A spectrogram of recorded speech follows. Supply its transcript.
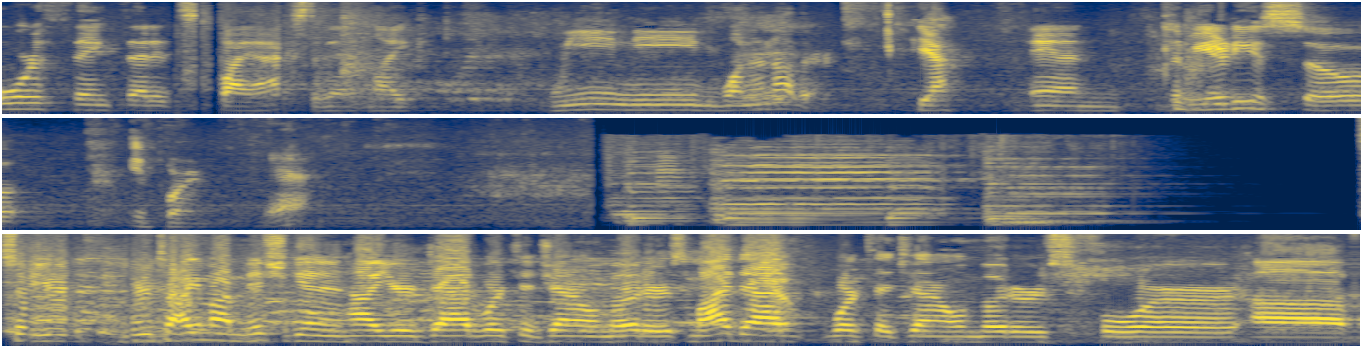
or think that it's by accident like we need one another Yeah, and the community is so important. yeah so you're, you're talking about Michigan and how your dad worked at General Motors. My dad Yep. worked at General Motors for uh,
